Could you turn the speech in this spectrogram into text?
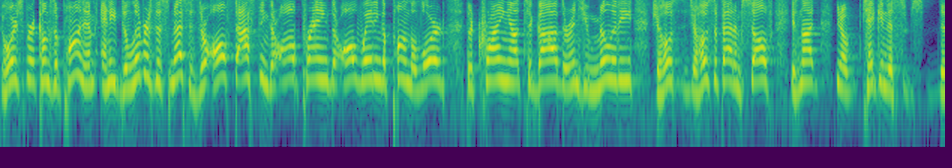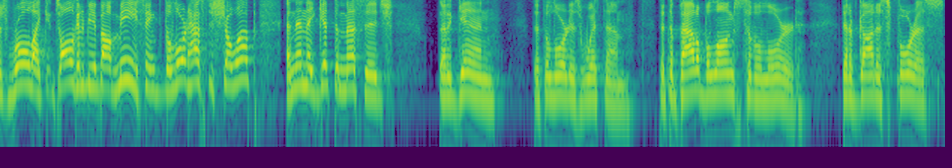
the Holy Spirit comes upon him and he delivers this message. They're all fasting, they're all praying, they're all waiting upon the Lord. They're crying out to God, they're in humility. Jehoshaphat himself is not, you know, taking this this role like it's all going to be about me, saying the Lord has to show up. And then they get the message that again, that the Lord is with them, that the battle belongs to the Lord, that if God is for us,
